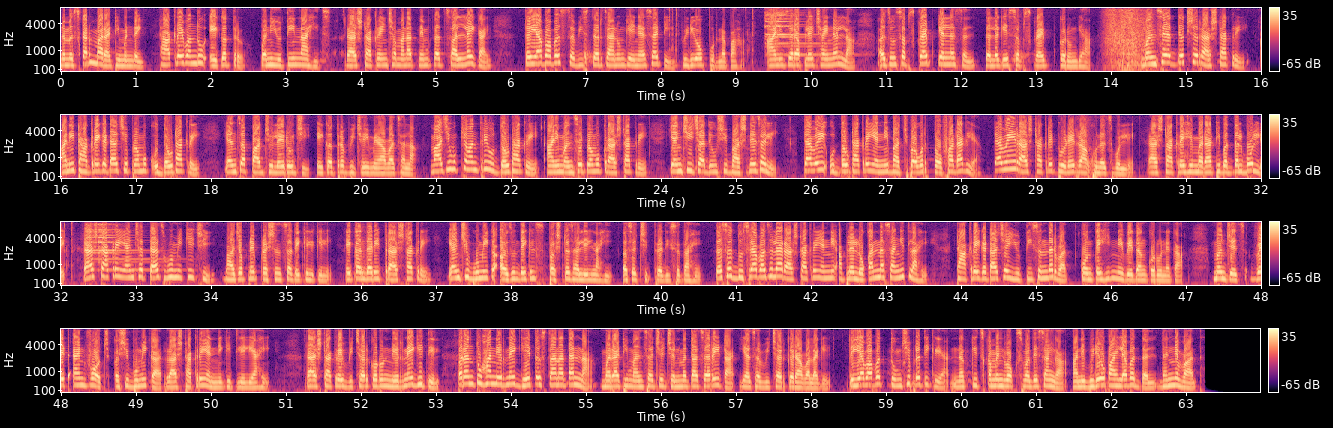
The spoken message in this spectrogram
नमस्कार मराठी मंडई ठाकरे बंधू एकत्र पण युती नाहीच. राज ठाकरेंच्या मनात नेमकं चाललंय काय? तर याबाबत सविस्तर जाणून घेण्यासाठी व्हिडिओ पूर्ण पहा. आणि जर आपल्या चॅनलला अजून सबस्क्राईब केलं नसेल तर लगेच सबस्क्राईब करून घ्या. मनसे अध्यक्ष राज ठाकरे आणि ठाकरे गटाचे प्रमुख उद्धव ठाकरे यांचा पाच जुलै रोजी एकत्र विजयी मेळावा झाला. माजी मुख्यमंत्री उद्धव ठाकरे आणि मनसे प्रमुख राज ठाकरे यांची ज्या दिवशी भाषणे झाली त्यावेळी उद्धव ठाकरे यांनी भाजपावर तोफा डागल्या. त्यावेळी राज ठाकरे थोडे राखूनच बोलले. राज ठाकरे हे मराठीबद्दल बोलले. राज ठाकरे यांच्या त्याच भूमिकेची भाजपने प्रशंसा देखील केली. एकंदरीत राज ठाकरे यांची भूमिका अजून देखील स्पष्ट झालेली नाही असं चित्र दिसत आहे. तसंच दुसऱ्या बाजूला राज ठाकरे यांनी आपल्या लोकांना सांगितलं आहे ठाकरे गटाच्या युती संदर्भात कोणतेही निवेदन करू नका. म्हणजेच वेट अँड वॉच अशी भूमिका राज ठाकरे यांनी घेतलेली आहे. राज ठाकरे विचार करून निर्णय घेतील परंतु हा निर्णय घेत असताना त्यांना मराठी माणसाच्या जन्मताचा रेटा याचा विचार करावा लागेल. तर याबाबत तुमची प्रतिक्रिया नक्कीच कमेंट बॉक्समध्ये सांगा आणि व्हिडिओ पाहिल्याबद्दल धन्यवाद.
